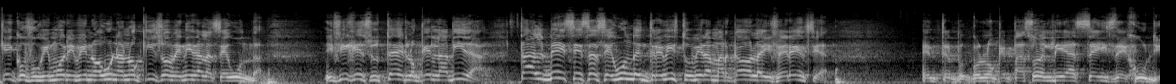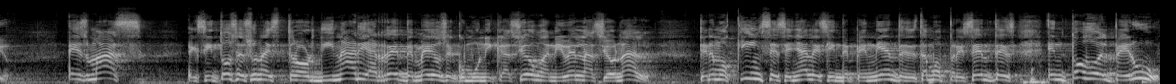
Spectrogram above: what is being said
Keiko Fujimori vino a una, no quiso venir a la segunda. Y fíjense ustedes lo que es la vida. Tal vez esa segunda entrevista hubiera marcado la diferencia entre, con lo que pasó el día 6 de junio. Es más, Exitosa es una extraordinaria red de medios de comunicación a nivel nacional. Tenemos 15 señales independientes, estamos presentes en todo el Perú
